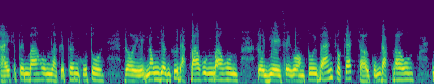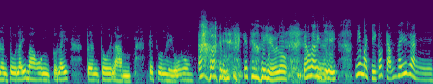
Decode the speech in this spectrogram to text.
tại cái tên ba huân là cái tên của tôi rồi nông dân cứ đặt ba huân ba huân rồi về sài gòn tôi bán cho các chợ cũng đặt ba huân nên tôi lấy ba huân tôi lấy tên tôi làm cái thương hiệu luôn cái thương hiệu luôn cảm ơn Dạ. chị nhưng mà chị có cảm thấy rằng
